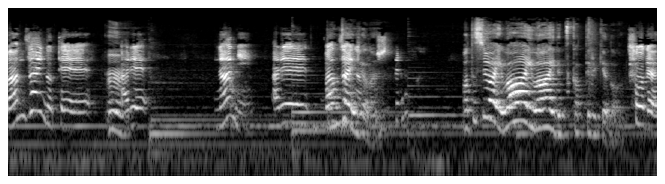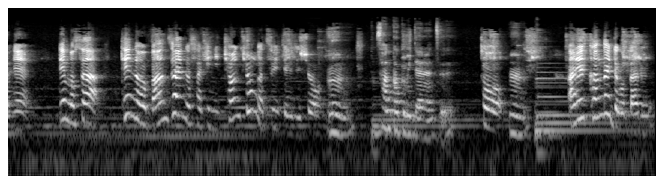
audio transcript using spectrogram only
万歳の手、うん。あれ何？あれ万歳なの？知ってる私は「わーいわーい」で使ってるけど。そうだよねでもさ手の万歳の先にちょんちょんがついてるでしょ。うん。三角みたいなやつ？そう。ん。うあれ考えたことある？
